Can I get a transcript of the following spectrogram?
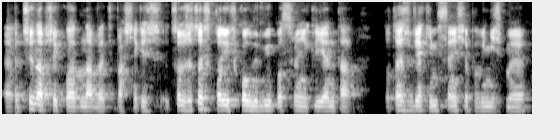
e, czy na przykład nawet właśnie jakieś, co, że coś stoi w code review po stronie klienta, to też w jakimś sensie powinniśmy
